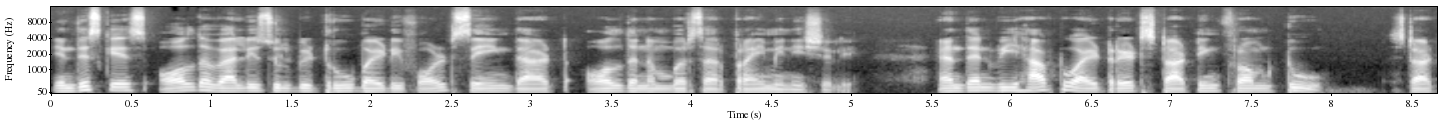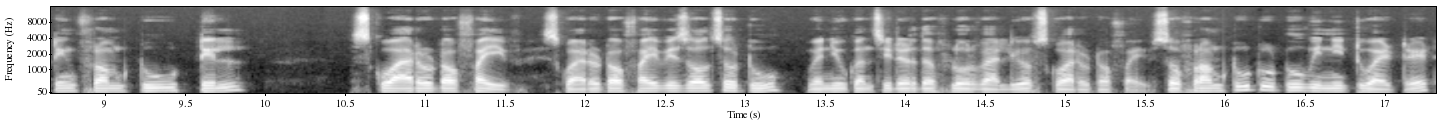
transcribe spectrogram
In this case all the values will be true by default saying that all the numbers are prime initially. And then we have to iterate starting from 2 starting from 2 till square root of 5 square root of 5 is also 2 when you consider the floor value of square root of 5 so from 2 to 2 we need to iterate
